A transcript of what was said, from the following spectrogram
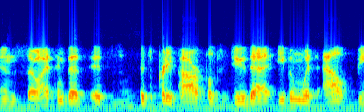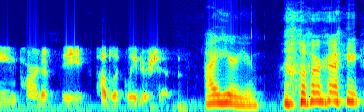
And so I think that it's it's pretty powerful to do that even without being part of the public leadership. I hear you. All right.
